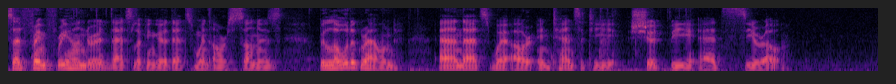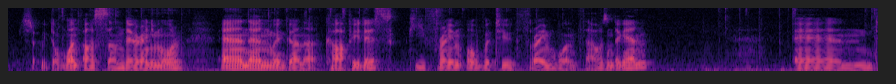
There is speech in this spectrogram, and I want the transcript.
So at frame 300, that's looking good. That's when our sun is below the ground, and that's where our intensity should be at zero. So we don't want our sun there anymore. And then we're gonna copy this keyframe over to frame 1000 again and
